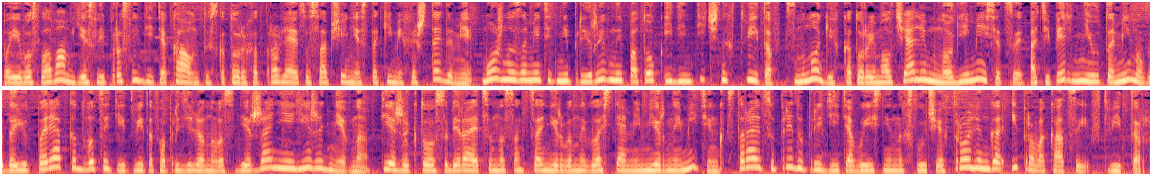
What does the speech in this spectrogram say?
По его словам, если проследить аккаунты, с которых отправляются сообщения с такими хэштегами, можно заметить непрерывный поток идентичных твитов с многих, которые молчали многие месяцы, а теперь неутомимо выдают порядка 20 твитов определенного содержания ежедневно. Те же, кто собирается на санкционированный властями мирный митинг, стараются предупредить о выясненных случаях троллинга и провокаций в Твиттер.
